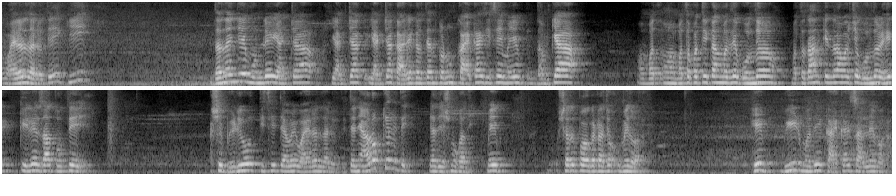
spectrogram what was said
व्हायरल झाले होते की धनंजय मुंडे यांच्या यांच्या यांच्या कार्यकर्त्यांकडून काय काय तिथे म्हणजे धमक्या मत मतपत्रिकांमधले गोंधळ मतदान केंद्रावरचे गोंधळ हे केले जात होते. असे व्हिडिओ तिथे त्यावेळी व्हायरल झाले होते. त्यांनी आरोप केले होते या देशमुखाने म्हणजे मी शरद पवार गटाच्या उमेदवाराने. हे बीडमध्ये काय काय चाललंय बघा.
